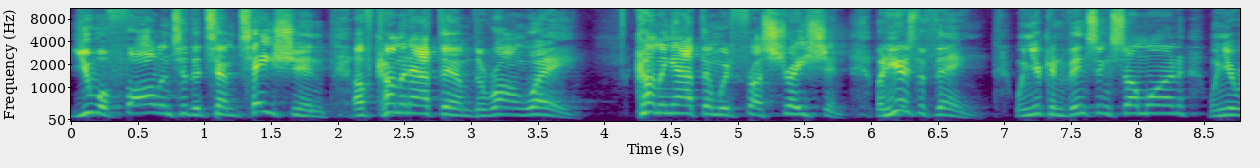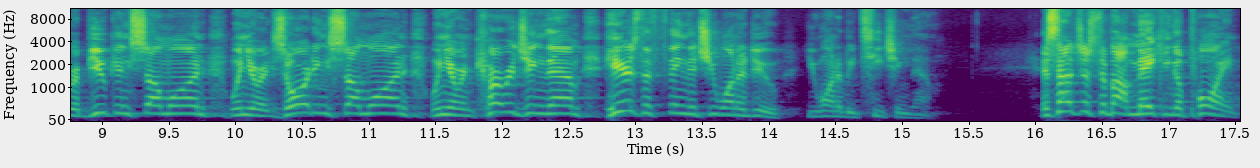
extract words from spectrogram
you will fall into the temptation of coming at them the wrong way, coming at them with frustration. But here's the thing when you're convincing someone, when you're rebuking someone, when you're exhorting someone, when you're encouraging them, here's the thing that you want to do you want to be teaching them. It's not just about making a point,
